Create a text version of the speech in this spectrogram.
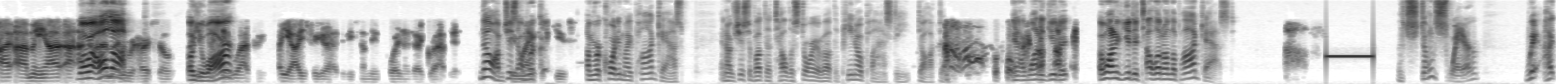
I, I mean, I, well, I, hold I'm on. Rehearsal. Oh, you are? yeah, I just figured it had to be something important, and I grabbed it. No, I'm just, I'm, rec- I'm recording my podcast, and I was just about to tell the story about the penoplasty doctor, and I wanted you to, I wanted you to tell it on the podcast. Oh, don't swear. Where, I,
